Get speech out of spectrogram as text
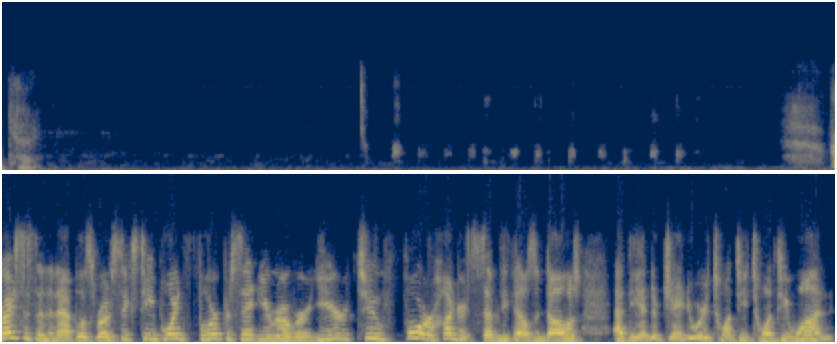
Okay. Prices in Annapolis rose 16.4% year over year to $470,000 at the end of January 2021.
